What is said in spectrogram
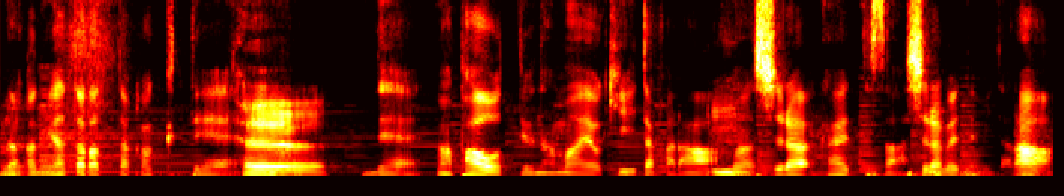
なんかねやたら高くて。で、まあ、パオっていう名前を聞いたから、うん。まあしら帰ってさ調べてみたら、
